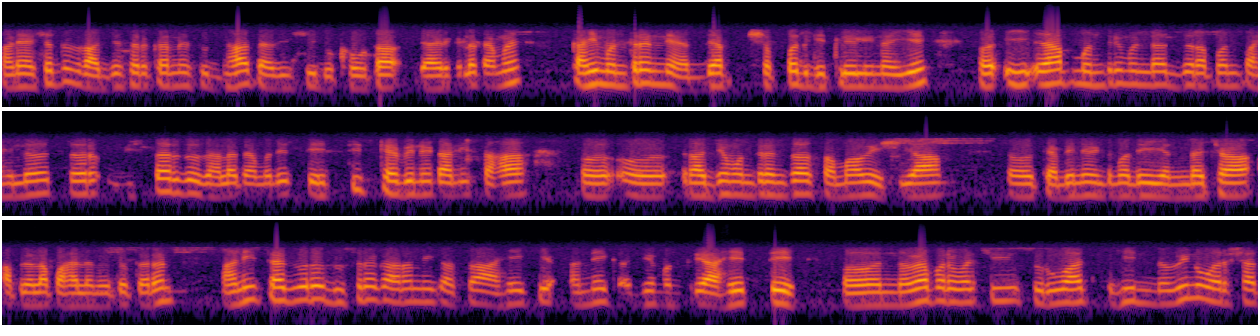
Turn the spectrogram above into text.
आणि अशातच राज्य सरकारने सुद्धा त्या दिवशी दुखवटा जाहीर केला. त्यामुळे काही मंत्र्यांनी अद्याप शपथ घेतलेली नाहीये. या मंत्रिमंडळात जर आपण पाहिलं तर विस्तार जो झाला त्यामध्ये तेहतीस कॅबिनेट आणि सहा राज्यमंत्र्यांचा समावेश या कॅबिनेटमध्ये यंदाच्या आपल्याला पाहायला मिळतो. कारण आणि त्याचबरोबर दुसरं कारण एक असं आहे की अनेक जे मंत्री आहेत ते नव्या पर्वाची सुरुवात ही नवीन वर्षात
